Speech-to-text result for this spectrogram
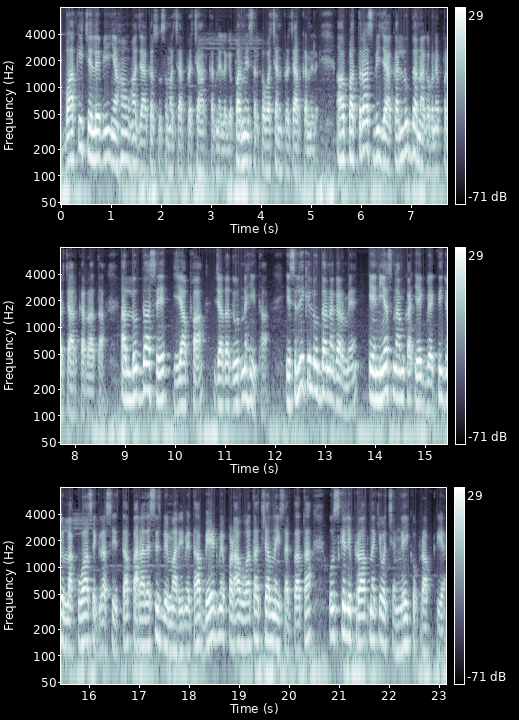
बाकी चेले भी यहाँ वहाँ जाकर सुसमाचार प्रचार करने लगे, परमेश्वर का वचन प्रचार करने लगे। और पत्रास भी जाकर लुद्दा नगर में प्रचार कर रहा था। और लुद्दा से याफा ज़्यादा दूर नहीं था। इसलिए कि लुद्दा नगर में एनियस नाम का एक व्यक्ति जो लकवा से ग्रसित था, पैरालिसिस बीमारी में था, बेड में पड़ा हुआ था, चल नहीं सकता था, उसके लिए प्रार्थना की वो चंगई को प्राप्त किया।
